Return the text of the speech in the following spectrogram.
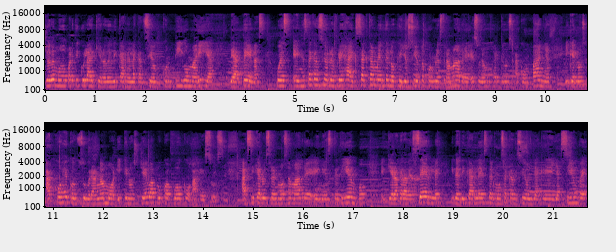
Yo de modo particular quiero dedicarle la canción Contigo María de Atenas, pues en esta canción refleja exactamente lo que yo siento por nuestra madre. Es una mujer que nos acompaña y que nos acoge con su gran amor y que nos lleva poco a poco a Jesús. Así que a nuestra hermosa madre en este tiempo eh, quiero agradecerle y dedicarle esta hermosa canción ya que ella siempre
